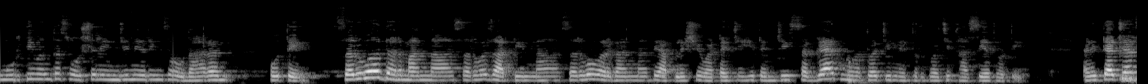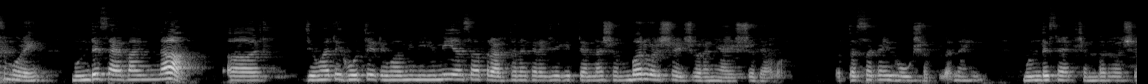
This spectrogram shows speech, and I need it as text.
मूर्तिवंत सोशल इंजिनिअरिंगचं उदाहरण होते. सर्व धर्मांना सर्व जातींना सर्व वर्गांना ते आपलेशी वाटायचे ही त्यांची सगळ्यात महत्त्वाची नेतृत्वाची खासियत होती. आणि त्याच्याचमुळे मुंडे साहेबांना जेव्हा ते होते तेव्हा मी नेहमी असा प्रार्थना करायची की त्यांना शंभर वर्ष ईश्वराने आयुष्य द्यावं. तर तसं काही होऊ शकलं नाही. मुंडे साहेब शंभर वर्ष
